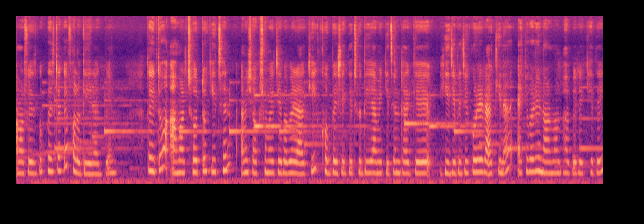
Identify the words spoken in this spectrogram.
আমার ফেসবুক পেজটাকে ফলো দিয়ে রাখবেন। তো তো আমার ছোট্ট কিচেন আমি সবসময় যেভাবে রাখি, খুব বেশি কিছু দিয়ে আমি কিচেনটাকে হিজিবিজি করে রাখি না, একেবারেই নর্মালভাবে রেখে দেই।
